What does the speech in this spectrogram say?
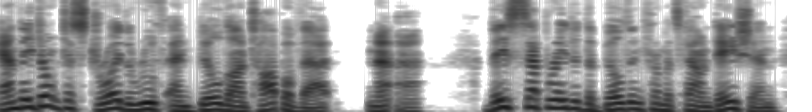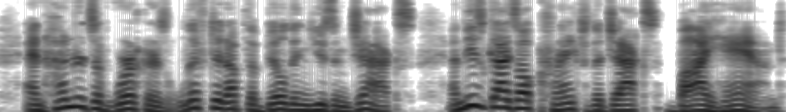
And they don't destroy the roof and build on top of that. Nuh-uh. They separated the building from its foundation, and hundreds of workers lifted up the building using jacks, and these guys all cranked the jacks by hand.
